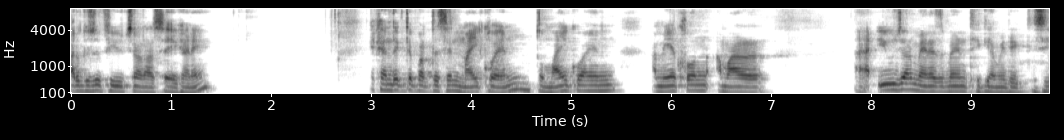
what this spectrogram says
আরও কিছু ফিউচার আছে এখানে। এখানে দেখতে পারতেছেন মাই কয়েন তো মাই কয়েন আমি এখন আমার ইউজার ম্যানেজমেন্ট থেকে আমি দেখতেছি।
